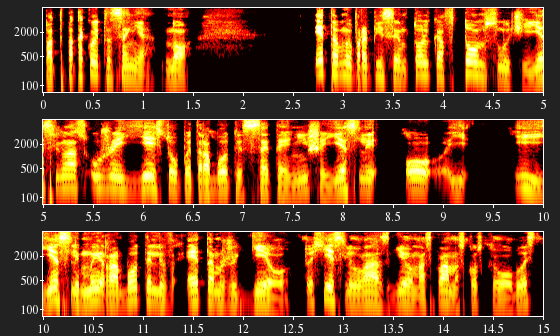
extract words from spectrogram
по, по такой-то цене, но это мы прописываем только в том случае, если у нас уже есть опыт работы с этой нишей, если о, и если мы работали в этом же гео, то есть если у нас гео Москва, Московская область,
